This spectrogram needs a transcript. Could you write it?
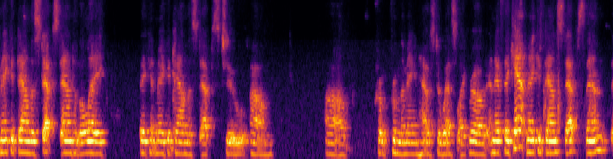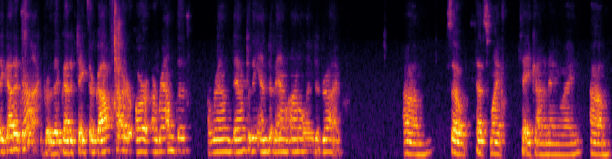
make it down the steps down to the lake, they can make it down the steps to um, uh, from, from the main house to Westlake Road. And if they can't make it down steps, then they got to drive, or they've got to take their golf cart or, or around the around down to the end of An- Onalinda Drive. Um, so that's my take on it anyway. Um,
